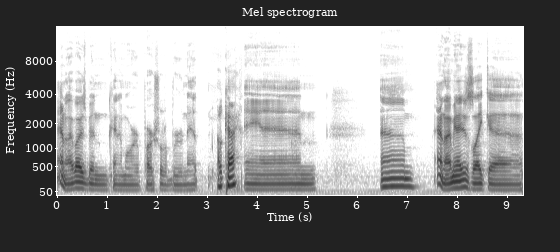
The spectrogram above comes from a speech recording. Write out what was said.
I don't know. I've always been kind of more partial to brunette, okay, and um, I don't know. I mean, I just like. uh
